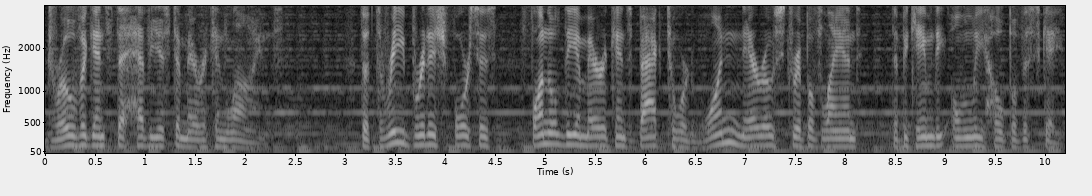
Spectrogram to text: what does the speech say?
drove against the heaviest American lines. The three British forces funneled the Americans back toward one narrow strip of land that became the only hope of escape.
